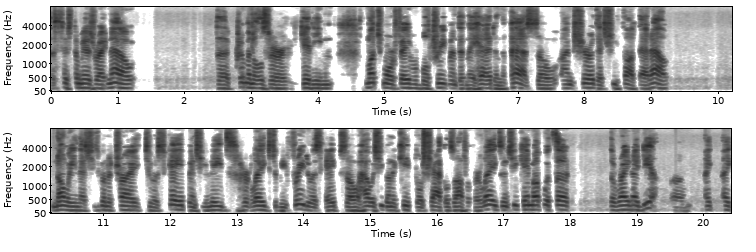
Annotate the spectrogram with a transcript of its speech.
the system is right now, the criminals are getting much more favorable treatment than they had in the past. So I'm sure that she thought that out, knowing that she's going to try to escape and she needs her legs to be free to escape. So how is she going to keep those shackles off of her legs? And she came up with the the right idea. Um, I, I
